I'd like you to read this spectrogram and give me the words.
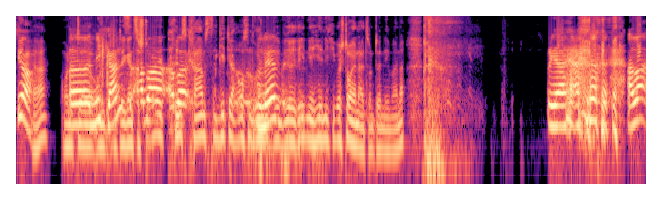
Ja. ja? Und, äh, äh nicht und, ganz, der ganze aber, Steuerkrimskrams, der geht ja außen drum. Ne, wir, wir reden ja hier nicht über Steuern als Unternehmer, ne? Ja, ja. aber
